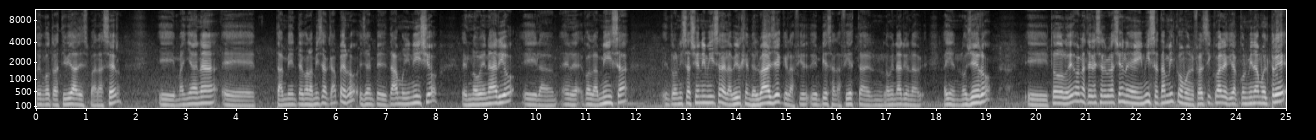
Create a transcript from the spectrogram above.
tengo otras actividades para hacer y mañana eh, también tengo la misa acá, pero ya damos inicio el novenario y la, con la misa, entronización y misa de la Virgen del Valle, que la empieza la fiesta, el novenario ahí en Noyero, y todos los días van a tener celebraciones y misa también, como en el Francisco Ale, que ya culminamos el 3,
